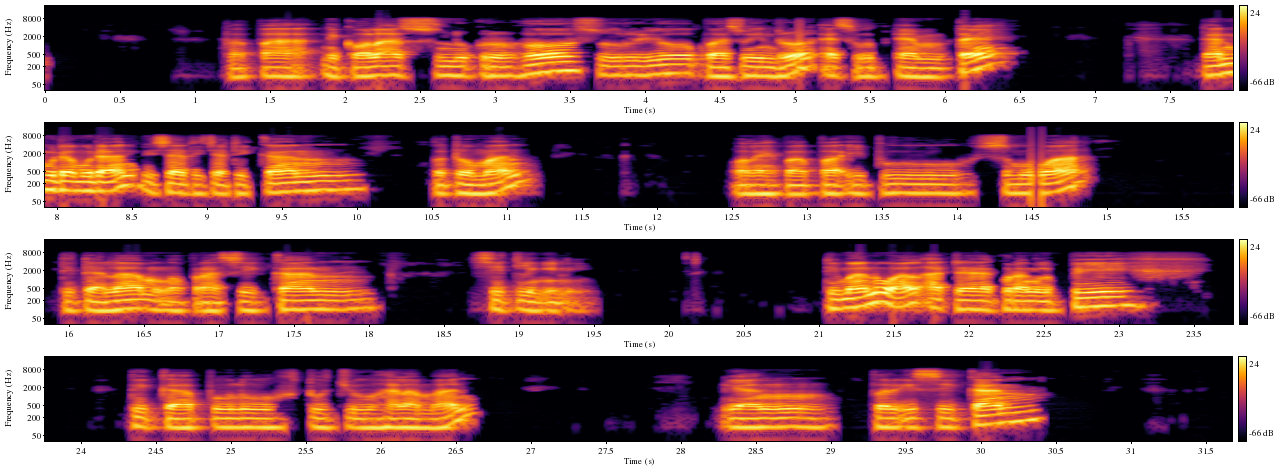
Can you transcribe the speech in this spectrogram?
Bapak Nikolas Nugroho Suryo Baswindro SHUT MT dan mudah-mudahan bisa dijadikan pedoman oleh Bapak Ibu semua di dalam mengoperasikan seedling ini. Di manual ada kurang lebih 37 halaman yang berisikan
